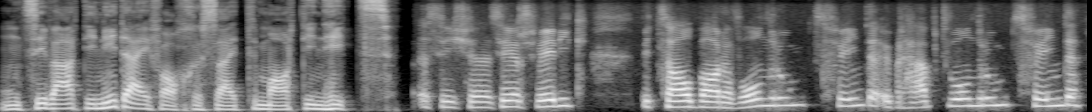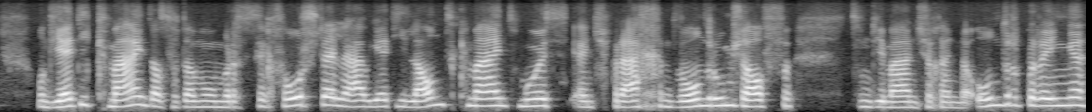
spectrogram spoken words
und sie werde nicht einfacher, sagt Martin Hitz. Es ist äh, sehr schwierig, bezahlbaren Wohnraum zu finden, überhaupt Wohnraum zu finden. Und jede Gemeinde, also da muss man sich vorstellen, auch jede Landgemeinde muss entsprechend Wohnraum schaffen, um die Menschen können unterbringen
